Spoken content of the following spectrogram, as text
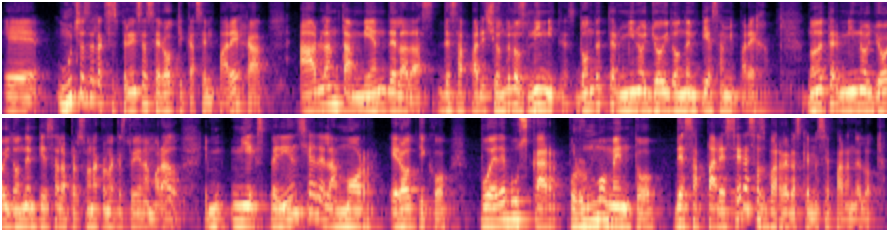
eh, muchas de las experiencias eróticas en pareja hablan también de la desaparición de los límites. ¿Dónde termino yo y dónde empieza mi pareja? ¿Dónde termino yo y dónde empieza la persona con la que estoy enamorado? Mi experiencia del amor erótico puede buscar por un momento desaparecer esas barreras que me separan del otro.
